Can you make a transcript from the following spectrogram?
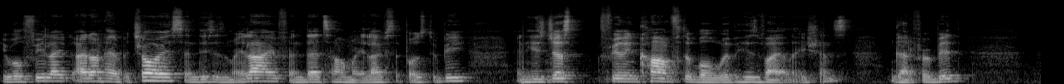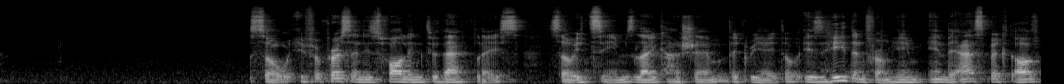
He will feel like I don't have a choice and this is my life and that's how my life's supposed to be. And he's just feeling comfortable with his violations. God forbid So if a person is falling to that place, so it seems like Hashem, the Creator, is hidden from him in the aspect of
